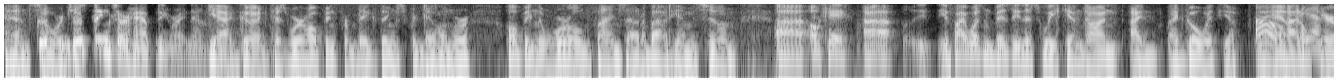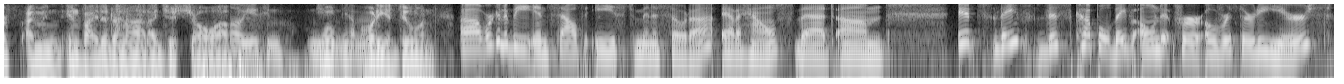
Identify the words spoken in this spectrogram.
and so good, we're just good things are happening right now. yeah, good because we're hoping for big things for Dylan. We're hoping the world finds out about him soon. Uh, okay, uh, if I wasn't busy this weekend, Dawn, I'd I'd go with you, Oh, and I don't yeah. care if I'm in, invited or not. I just show up. Oh, you can you what, can come on. what are you doing? Uh, we're going to be in southeast Minnesota at a house that um, it's they've this couple they've owned it for over 30 years.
